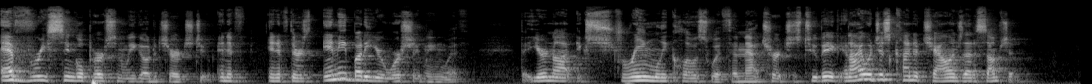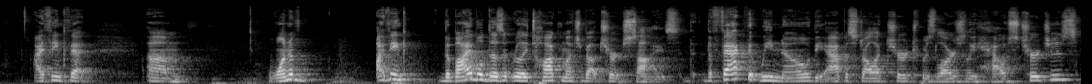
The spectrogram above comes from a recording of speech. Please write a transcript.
every single person we go to church to. And if and if there's anybody you're worshiping with that you're not extremely close with and that church is too big. And I would just kind of challenge that assumption. I think that um, one of, I think the Bible doesn't really talk much about church size. The fact that we know the apostolic church was largely house churches,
